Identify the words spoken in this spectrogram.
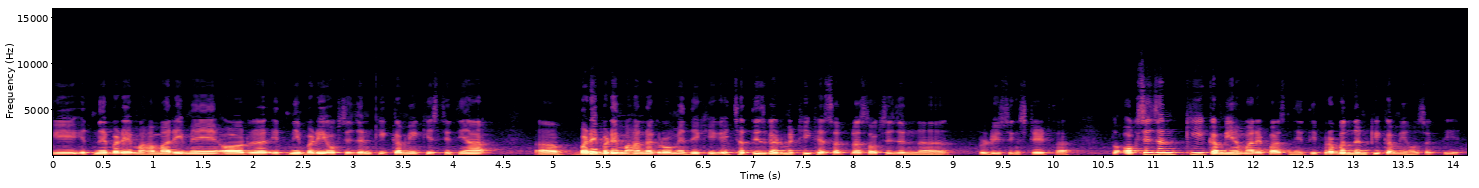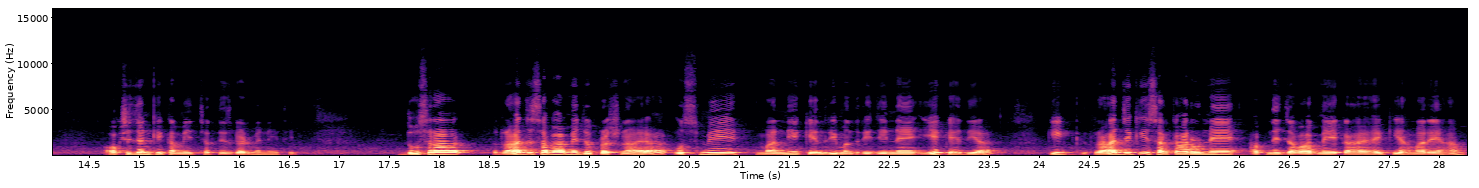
कि इतने बड़े महामारी में और इतनी बड़ी ऑक्सीजन की कमी की स्थितियाँ बड़े बड़े महानगरों में देखी गई। छत्तीसगढ़ में ठीक है सरप्लस ऑक्सीजन प्रोड्यूसिंग स्टेट था। तो ऑक्सीजन की कमी हमारे पास नहीं थी, प्रबंधन की कमी हो सकती है। ऑक्सीजन की कमी छत्तीसगढ़ में नहीं थी। दूसरा, राज्यसभा में जो प्रश्न आया, उसमें माननीय केंद्रीय मंत्री जी ने ये कह दिया कि राज्य की सरकारों ने अपने जवाब में ये कहा है कि हमारे यहाँ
